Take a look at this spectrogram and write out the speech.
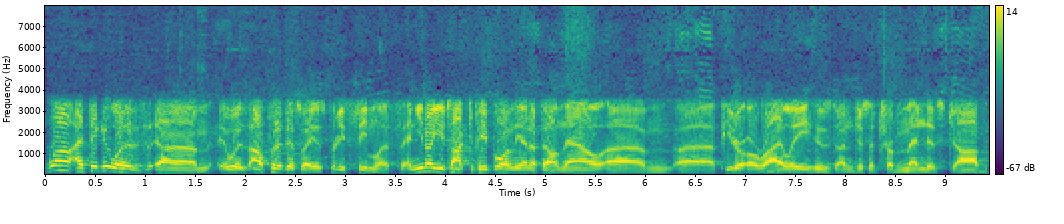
Well, I think it was. Um, it was. I'll put it this way: it was pretty seamless. And you know, you talk to people in the NFL now. Um, uh, Peter O'Reilly, who's done just a tremendous job,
